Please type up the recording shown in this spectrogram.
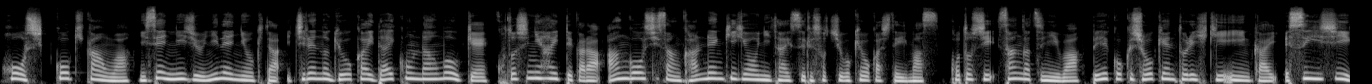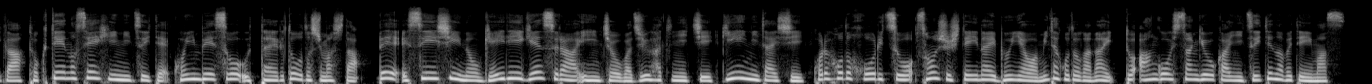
法執行機関は2022年に起きた一連の業界大混乱を受け、今年に入ってから暗号資産関連企業に対する措置を強化しています。今年3月には、米国証券取引委員会 SEC が特定の製品についてコインベースを訴えると脅しました。米 SEC のゲイリー・ゲンスラー委員長は18日、議員に対し、これほど法律を遵守していない分野は見たことがないと暗号資産業界について述べています。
